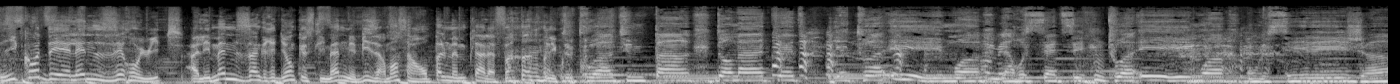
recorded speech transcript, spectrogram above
Nico DLN 08 a les mêmes ingrédients que Slimane, mais bizarrement ça rend pas le même plat à la fin. On De quoi tu me parles dans ma tête? Y'a toi et moi. La recette c'est toi et moi. On le sait déjà.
